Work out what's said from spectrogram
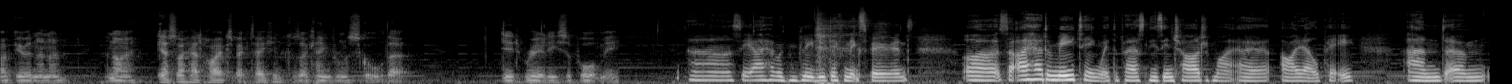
I've given, and I, and I guess I had high expectations because I came from a school that did really support me. Ah, see, I have a completely different experience. Uh, so I had a meeting with the person who's in charge of my uh, ILP, and um,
